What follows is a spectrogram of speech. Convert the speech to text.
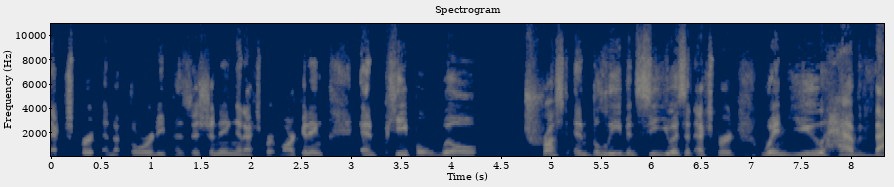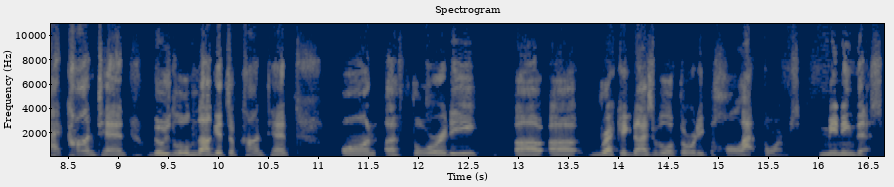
expert and authority positioning and expert marketing, and people will trust and believe and see you as an expert when you have that content, those little nuggets of content on authority, uh, uh, recognizable authority platforms. Meaning this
